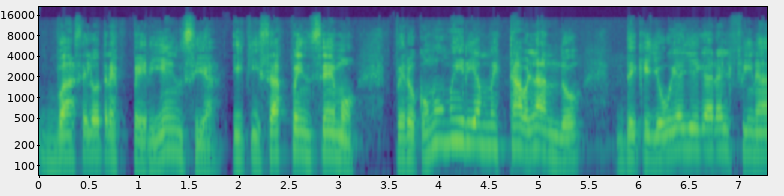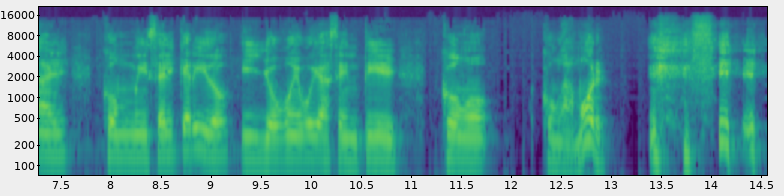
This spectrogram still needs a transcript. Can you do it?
va a ser otra experiencia. Y quizás pensemos, pero ¿cómo Miriam me está hablando de que yo voy a llegar al final con mi ser querido y yo me voy a sentir como con amor. sí,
